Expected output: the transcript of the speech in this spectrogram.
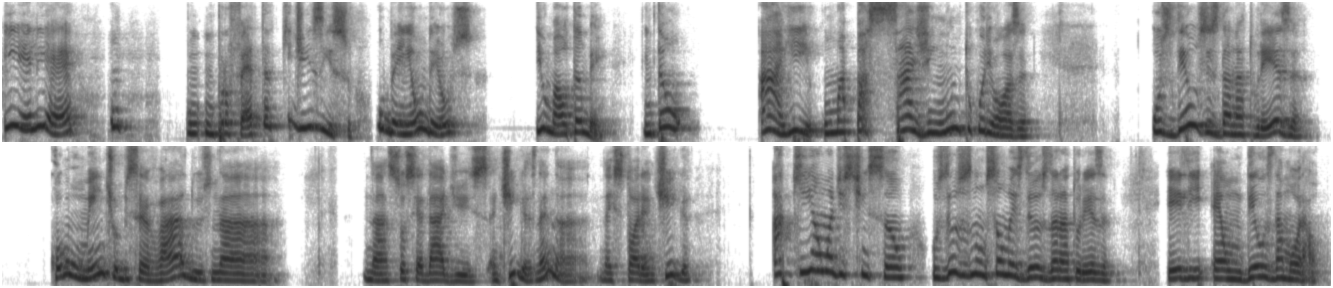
e ele é um, um, um profeta que diz isso: o bem é um Deus e o mal também. Então, há aí uma passagem muito curiosa. Os deuses da natureza, comumente observados na, nas sociedades antigas, né, na, na história antiga, Aqui há uma distinção. Os deuses não são mais deuses da natureza. Ele é um deus da moral.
